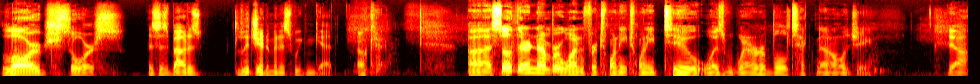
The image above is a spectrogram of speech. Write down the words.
large source, this is about as legitimate as we can get. Okay. Uh, so their number one for 2022 was wearable technology. Yeah.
